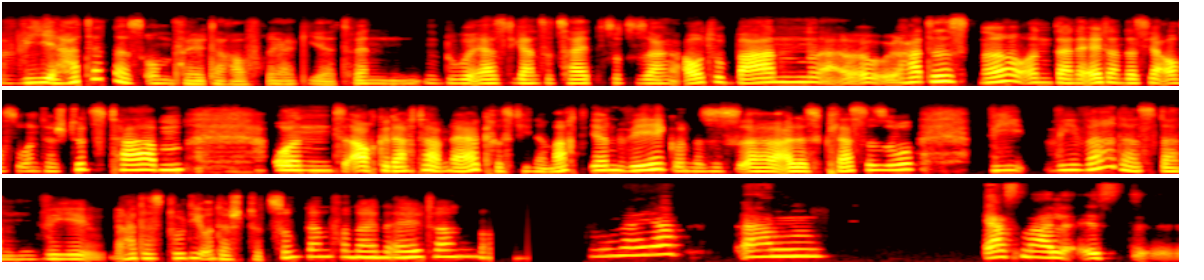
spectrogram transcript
Wie hat denn das Umfeld darauf reagiert, wenn du erst die ganze Zeit sozusagen Autobahn äh, hattest, ne, und deine Eltern das ja auch so unterstützt haben und auch gedacht haben, naja, Christine macht ihren Weg und es ist äh, alles klasse so. Wie, wie war das dann? Wie hattest du die Unterstützung dann von deinen Eltern? Naja, ähm, erstmal ist äh,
